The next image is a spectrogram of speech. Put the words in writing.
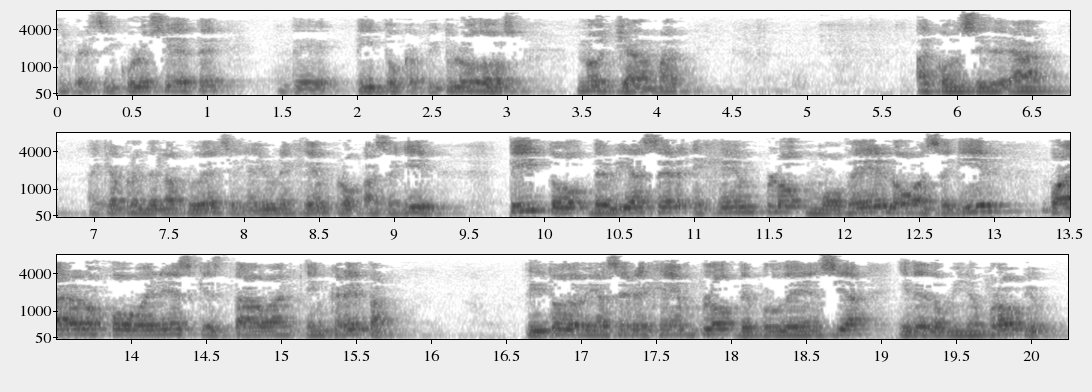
El versículo 7 de Tito capítulo 2 nos llama a considerar, hay que aprender la prudencia y hay un ejemplo a seguir. Tito debía ser ejemplo, modelo a seguir para los jóvenes que estaban en Creta. Tito debía ser ejemplo de prudencia y de dominio propio.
